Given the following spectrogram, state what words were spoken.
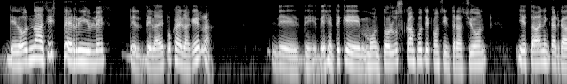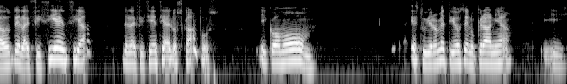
de dos nazis terribles de, la época de la guerra, de, de, gente que montó los campos de concentración y estaban encargados de la eficiencia de la eficiencia de los campos. Y cómo estuvieron metidos en Ucrania y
